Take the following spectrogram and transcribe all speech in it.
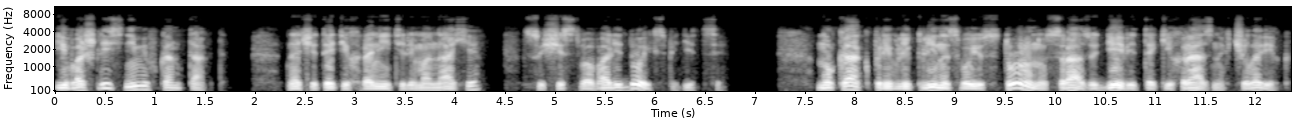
и вошли с ними в контакт. Значит, эти хранители-монахи существовали до экспедиции. Но как привлекли на свою сторону сразу девять таких разных человек?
